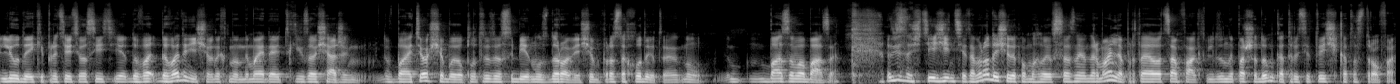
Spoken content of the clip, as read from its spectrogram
люди, які працюють в освіті, доведені, що в них ну, немає навіть таких заощаджень в багатьох, щоб оплатити собі ну, здоров'я, щоб просто ходити. Ну, Базова база. Звісно, що цій жінці там родичі допомогли, все з нею нормально, проте от сам факт, людини перша думка 30 тисяч катастрофа.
